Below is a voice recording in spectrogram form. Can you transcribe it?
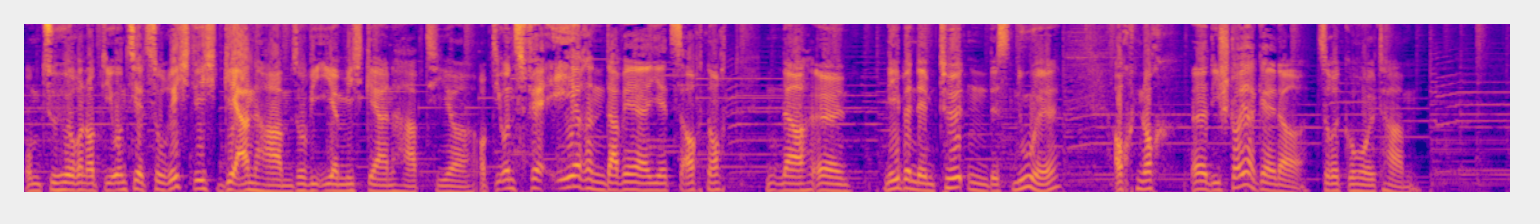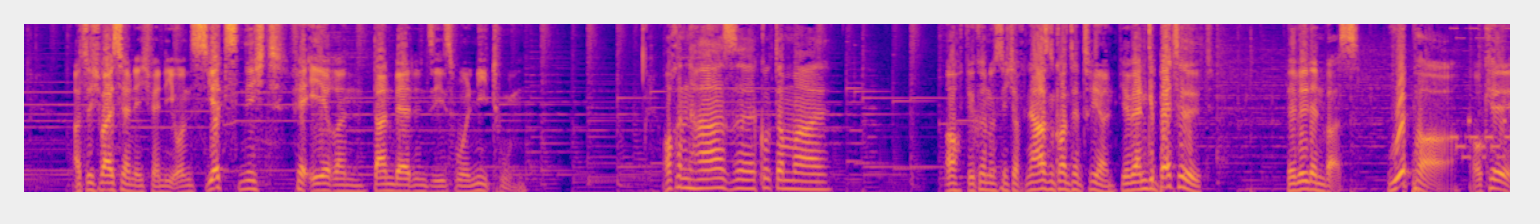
Um zu hören, ob die uns jetzt so richtig gern haben, so wie ihr mich gern habt hier. Ob die uns verehren, da wir jetzt auch noch nach, äh, neben dem Töten des Nue auch noch äh, die Steuergelder zurückgeholt haben. Also ich weiß ja nicht, wenn die uns jetzt nicht verehren, dann werden sie es wohl nie tun. Och, ein Hase, guck doch mal. Och, wir können uns nicht auf den Hasen konzentrieren. Wir werden gebettelt. Wer will denn was? Ripper. Okay,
